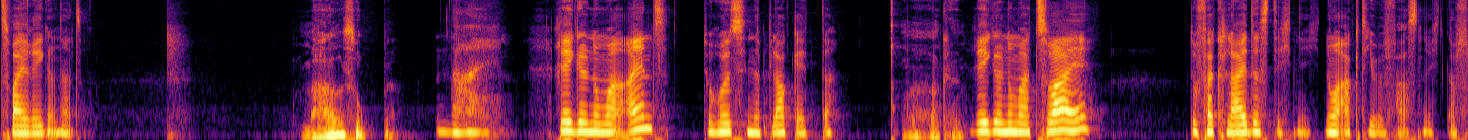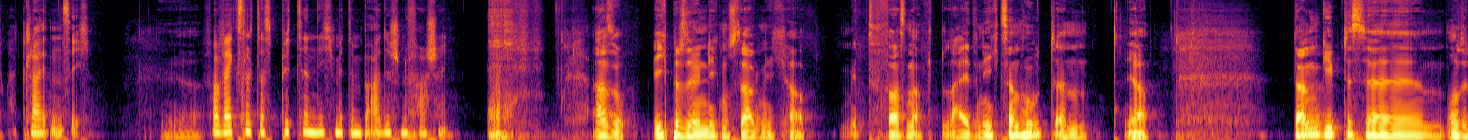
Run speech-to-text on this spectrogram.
zwei Regeln hat Mahlsuppe. Nein. Regel Nummer eins, du holst dir eine Plakette. Ah, Okay. Regel Nummer zwei, du verkleidest dich nicht. Nur aktive Fastnichtler verkleiden sich. Ja. Verwechselt das bitte nicht mit dem badischen Fasching. Also, ich persönlich muss sagen, ich habe mit Fasnacht leider nichts am Hut. Ähm, ja. Dann gibt es, ähm, oder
